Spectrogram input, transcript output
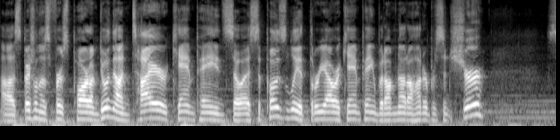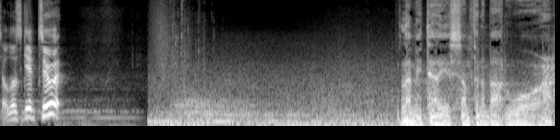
uh, especially on this first part. I'm doing the entire campaign, so it's supposedly a three-hour campaign, but I'm not 100% sure. So let's get to it. Let me tell you something about war.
